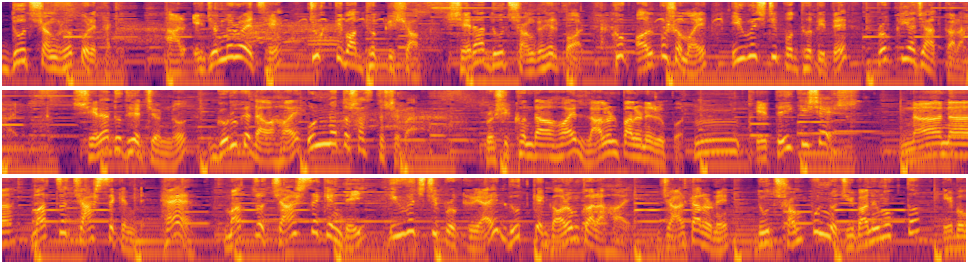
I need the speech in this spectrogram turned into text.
দুধ সংগ্রহ করে থাকে। আর এজন্য রয়েছে চুক্তিবদ্ধ কৃষক। সেরা দুধ সংগ্রহের পর খুব অল্প সময়ে ইউএসটি পদ্ধতিতে প্রক্রিয়াজাত করা হয়। সেরা দুধের জন্য গরুকে দেওয়া হয় উন্নত স্বাস্থ্যসেবা। প্রশিক্ষণ দেওয়া হয় লালন পালনের উপর। এতেই কি শেষ? না না, মাত্র চার সেকেন্ডে। হ্যাঁ মাত্র চার সেকেন্ডেই ইউএচটি প্রক্রিয়ায় দুধকে গরম করা হয়, যার কারণে দুধ সম্পূর্ণ জীবাণুমুক্ত এবং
